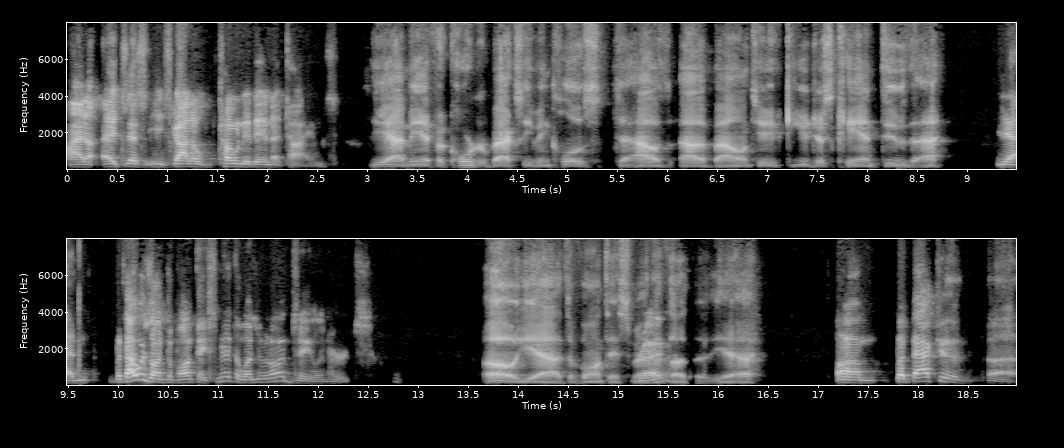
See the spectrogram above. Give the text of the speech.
I don't. It's just he's got to tone it in at times. Yeah, I mean, if a quarterback's even close to out out of balance, you you just can't do that. Yeah, but that was on DeVonta Smith. It wasn't even on Jalen Hurts. Oh yeah, DeVonta Smith. I Right? thought that, yeah. Um, but back to uh,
